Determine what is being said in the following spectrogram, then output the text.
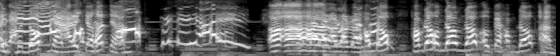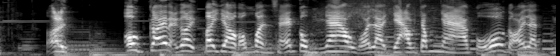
mình đốt nhà đi cho hết nhện à, à, à, rồi, rồi, rồi, không đốt không đốt không đốt không đốt ok không đốt à, ơi ok bạn ơi bây giờ bọn mình sẽ cùng nhau gọi là vào trong nhà của gọi là ừ,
